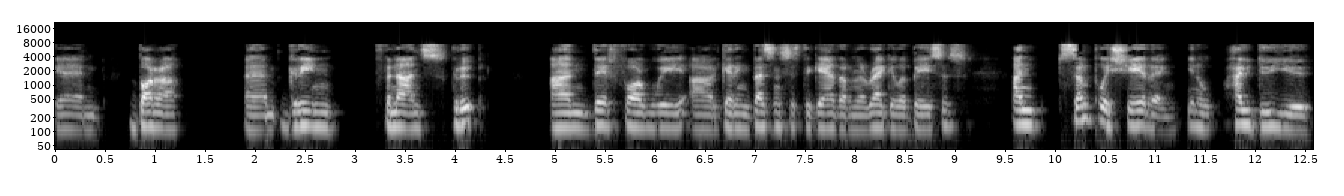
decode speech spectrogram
um, Borough um, Green Finance Group, and therefore we are getting businesses together on a regular basis and simply sharing, you know, how do you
